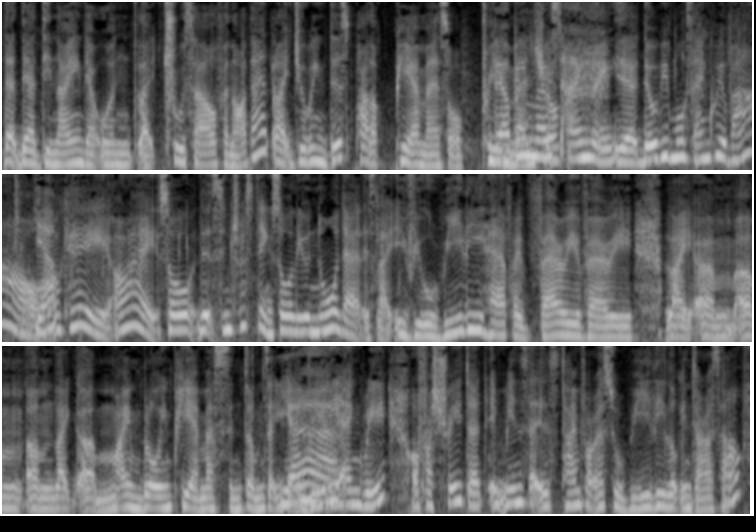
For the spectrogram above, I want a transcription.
that they are denying their own like true self and all that? Like during this part of PMS or pre They'll be most angry. Yeah, they'll be most angry. Wow. Yeah. Okay. All right. So it's interesting. So you know that it's like if you really have a very very like um um um like uh, mind blowing PMS symptoms that you Yeah. get really angry or frustrated, it means that it's time for us to really look into ourselves.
